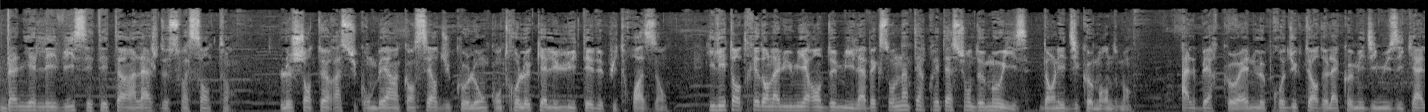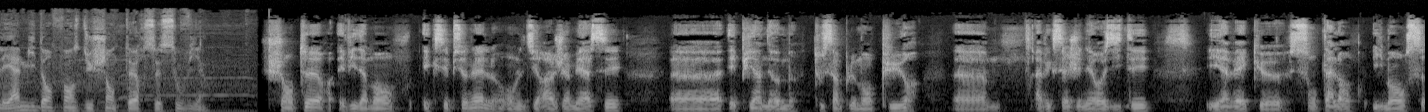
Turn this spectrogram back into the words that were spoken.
Daniel Lévy s'est éteint à l'âge de 60 ans. Le chanteur a succombé à un cancer du côlon contre lequel il luttait depuis trois ans. Il est entré dans la lumière en 2000 avec son interprétation de Moïse dans les Dix Commandements. Albert Cohen, le producteur de la comédie musicale et ami d'enfance du chanteur, se souvient. Chanteur évidemment exceptionnel, on ne le dira jamais assez. Euh, et puis un homme tout simplement pur, euh, avec sa générosité et avec euh, son talent immense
